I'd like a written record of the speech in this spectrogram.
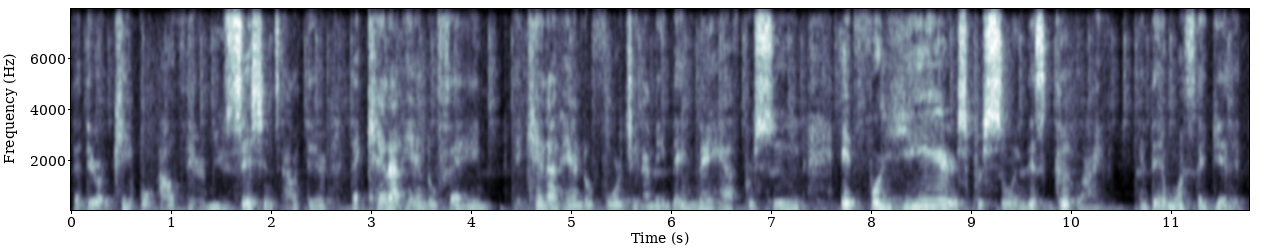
that there are people out there, musicians out there, that cannot handle fame, they cannot handle fortune. I mean, they may have pursued it for years, pursuing this good life. And then once they get it,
